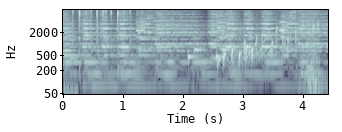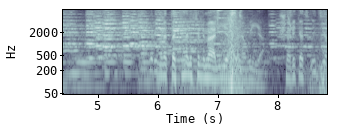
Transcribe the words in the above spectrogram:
من التكاليف المالية السنوية شركة إيديا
